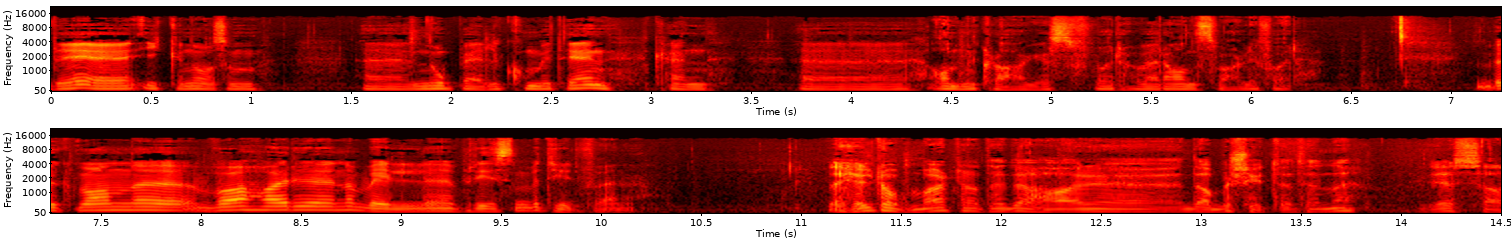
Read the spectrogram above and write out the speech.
det er ikke noe som Nobelkomiteen kan anklages for å være ansvarlig for. Bøckmann, hva har nobelprisen betydd for henne? Det er helt åpenbart at det har, det har beskyttet henne. Det sa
